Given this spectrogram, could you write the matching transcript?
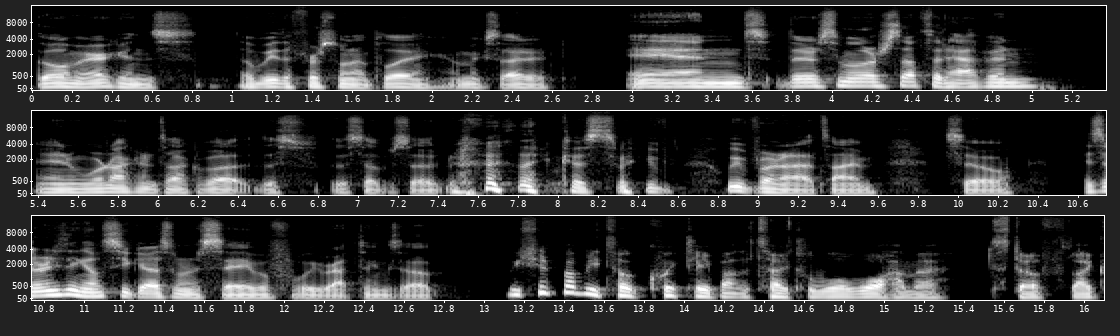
Go Americans. They'll be the first one I play. I'm excited. And there's some other stuff that happened, and we're not going to talk about this this episode because we've we've run out of time. So, is there anything else you guys want to say before we wrap things up? We should probably talk quickly about the Total War Warhammer stuff. Like,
